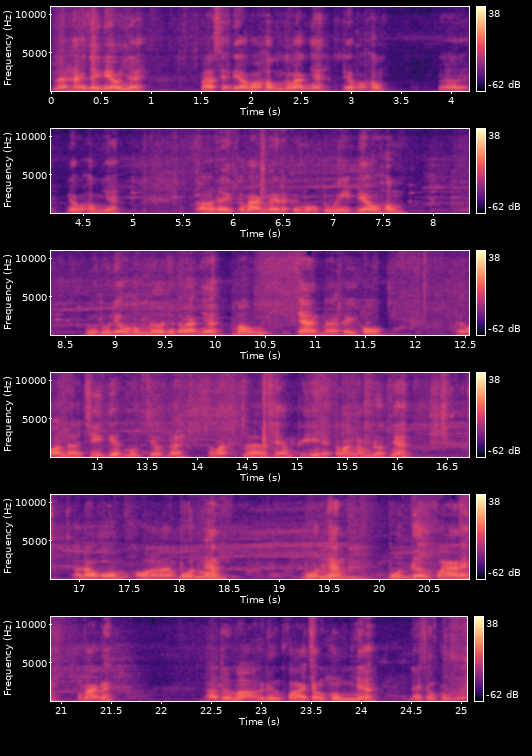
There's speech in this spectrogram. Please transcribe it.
là hai dây đeo như này. Và sẽ đeo vào hông các bác nhé đeo vào hông. Đấy, đeo vào hông nhé ở đây các bác này là cái mẫu túi đeo hông. Mẫu túi đeo hông lớn nhé các bác nhé màu ngụy trang lá cây khô. Thế còn uh, chi tiết một chiếc đây các bác uh, xem kỹ để các bác nắm được nhé à, nó gồm có 4 ngăn 4 ngăn 4 đường khóa này các bác này. À, tôi mở cái đường khóa trong cùng nhé đây trong cùng này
